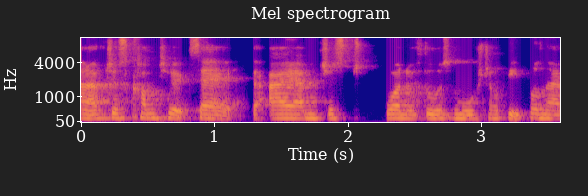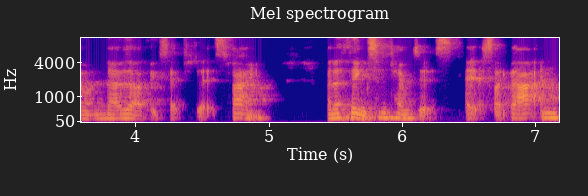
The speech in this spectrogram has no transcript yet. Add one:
and I've just come to accept that I am just one of those emotional people now. And now that I've accepted it, it's fine. And I think sometimes it's it's like that. And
